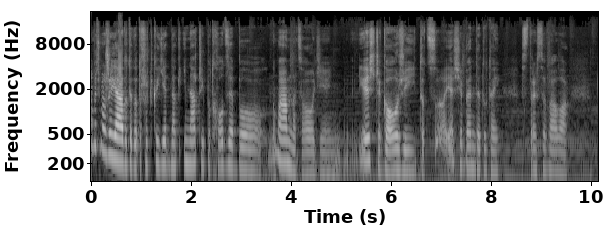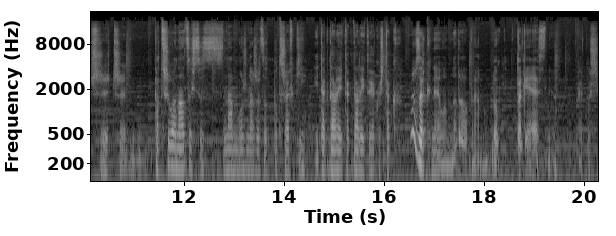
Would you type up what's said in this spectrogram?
no być może ja do tego troszeczkę jednak inaczej podchodzę, bo no mam na co dzień jeszcze gorzej, to co ja się będę tutaj stresowała, czy, czy patrzyła na coś, co znam, można rzec od podszewki i tak dalej, i tak dalej, to jakoś tak, no zerknęłam, no dobra, no, no tak jest, nie? Jakoś.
